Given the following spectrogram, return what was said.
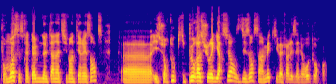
pour moi, ça serait quand même une alternative intéressante. Euh, et surtout qui peut rassurer Garcia en se disant c'est un mec qui va faire les allers-retours quoi.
